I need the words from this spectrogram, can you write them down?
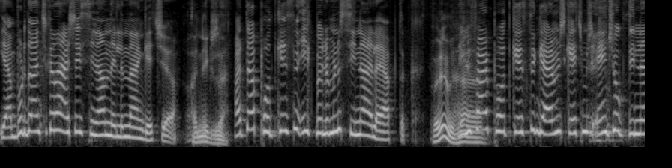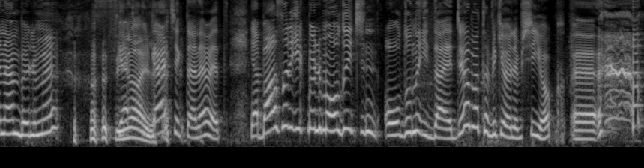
yani buradan çıkan her şey Sina'nın elinden geçiyor. Ay ne güzel. Hatta podcast'in ilk bölümünü Sina ile yaptık. Öyle mi? Nilüfer podcast'in gelmiş geçmiş en çok dinlenen bölümü. Sina Ger- ile. Gerçekten evet. Ya bazıları ilk bölümü olduğu için olduğunu iddia ediyor ama tabii ki öyle bir şey yok. Ee,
